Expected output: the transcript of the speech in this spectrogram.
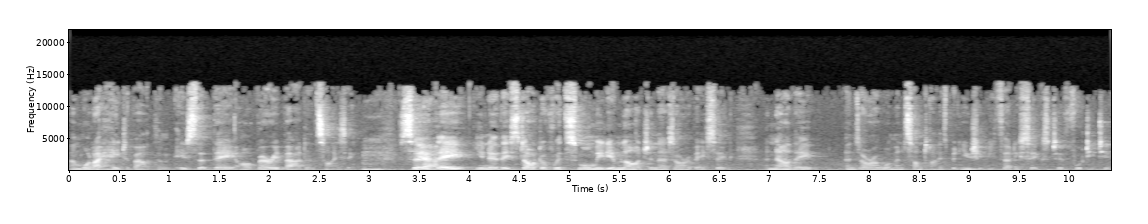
And what i hate about them is that they are very bad in sizing. Mm. So yeah. they you know they start off with small medium large in their zara basic and now they and zara woman sometimes but usually 36 to 42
